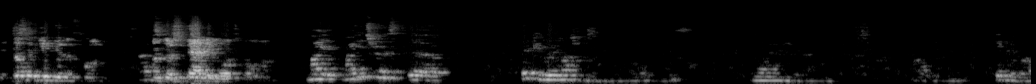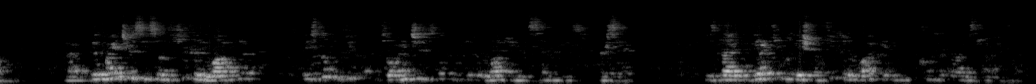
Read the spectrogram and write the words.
it doesn't give you the full understanding of what's going on. My, my interest, uh, thank you very much. Uh, think about it. Uh, then my interest is on fiqh al It's not the fiqh, so my interest is not in fiqh al in the sense per se. It's like the articulation of fiqh al in contemporary Islamic thought.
